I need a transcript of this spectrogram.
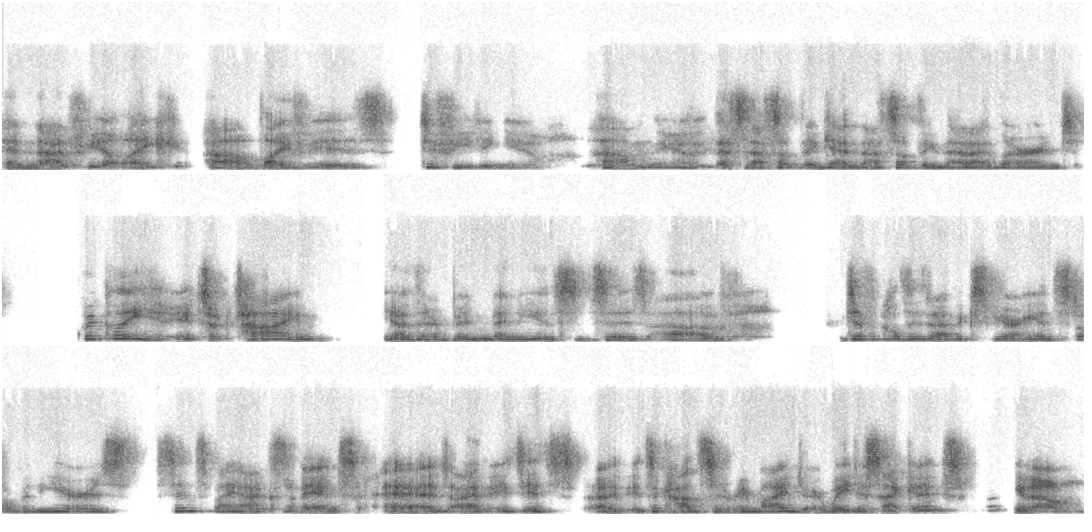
and not feel like uh, life is defeating you. Um, you know, that's not something, again, not something that I learned quickly. It took time. You know, there have been many instances of difficulty that I've experienced over the years since my accident, and I, it's it's uh, it's a constant reminder. Wait a second, you know,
